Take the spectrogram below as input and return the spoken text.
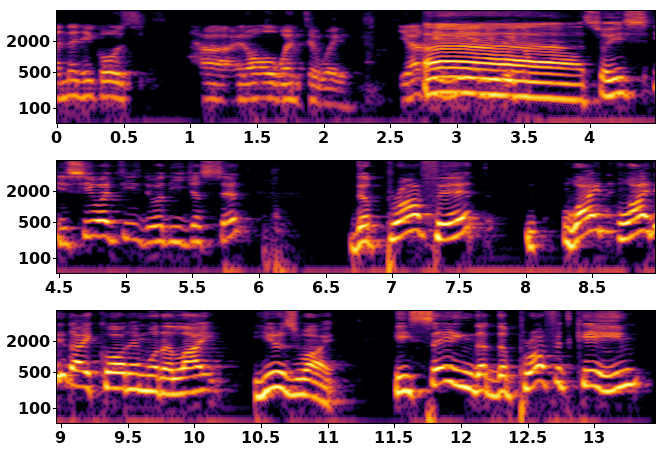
and then he goes, it all went away. Ah, so you, you see what he, what he just said? The Prophet, why, why did I call him with a lie? Here's why. He's saying that the Prophet came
